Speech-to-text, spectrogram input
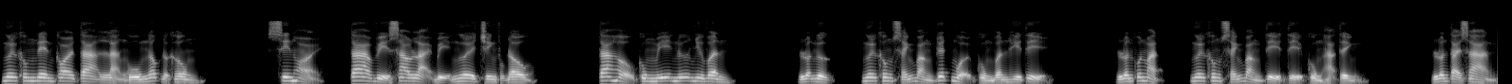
ngươi không nên coi ta là ngu ngốc được không? Xin hỏi, ta vì sao lại bị ngươi chinh phục đâu? Ta hậu cung mỹ nữ như vân. Luận ngực, ngươi không sánh bằng tuyết muội cùng vân hy tỷ. Luân khuôn mặt, ngươi không sánh bằng tỷ tỷ cùng hạ tình. Luân tài sản,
